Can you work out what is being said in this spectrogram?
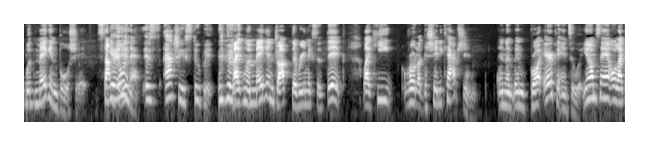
with Megan bullshit. Stop Yeah, doing it- that. It's actually stupid. like when Megan dropped the remix of Thick, like he wrote like a shitty caption and and brought Erica into it. You know what I'm saying? Or like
